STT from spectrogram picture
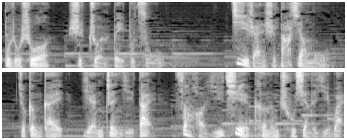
不如说是准备不足。既然是大项目，就更该严阵以待，算好一切可能出现的意外。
